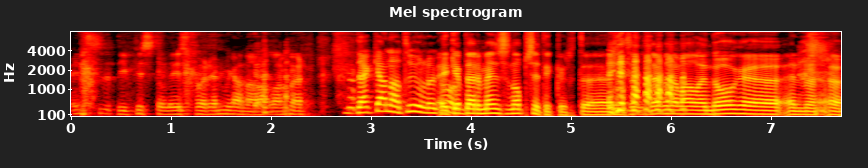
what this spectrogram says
Mensen die pistolees voor hem gaan halen, maar... Dat kan natuurlijk ook. Ik heb daar mensen op zitten, Kurt. Eh, ze, ze hebben hem al in de ogen. En, eh, eh,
